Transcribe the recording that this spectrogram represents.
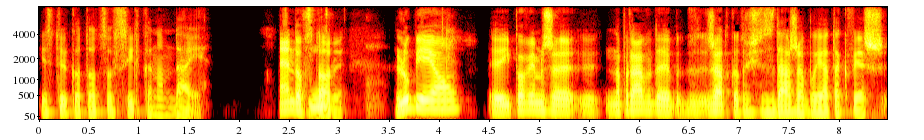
jest tylko to, co Silka nam daje. End of story. Lubię ją i powiem, że y, naprawdę rzadko to się zdarza, bo ja tak wiesz,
